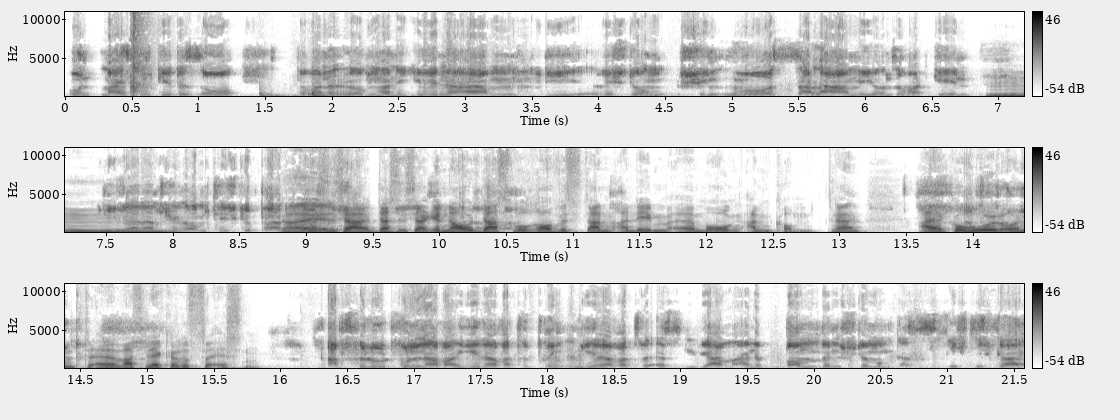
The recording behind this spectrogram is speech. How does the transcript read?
Und meistens geht es so, wenn wir dann irgendwann die Gewinne haben, die Richtung Schinkenwurst, Salami und so was gehen, die werden dann schön auf den Tisch gepackt. Geil. Das ist ja, das ist ja genau das, worauf es dann an dem äh, Morgen ankommt. Ne? Alkohol und äh, was Leckeres zu essen. Absolut, wunderbar. Jeder was zu trinken, jeder was zu essen. Wir haben eine Bombenstimmung. Das ist richtig geil.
